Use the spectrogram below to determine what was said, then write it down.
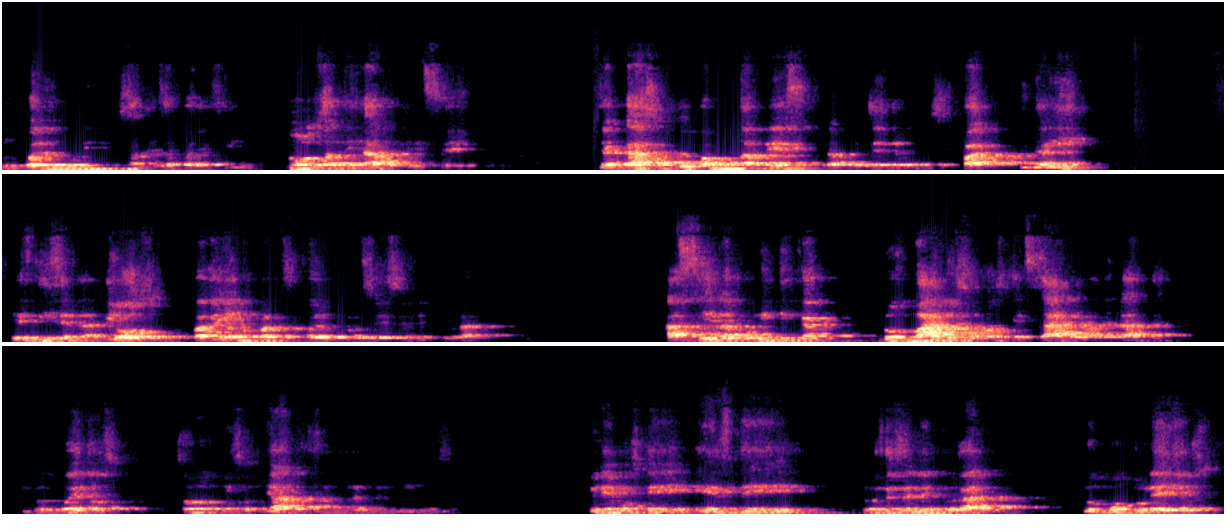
Los pueblos políticos han desaparecido. No los han dejado crecer. Si acaso ocupan una vez la presencia municipal y de ahí les dicen adiós para ya no participar en el proceso electoral. Así en la política, los malos son los que salen adelante y los buenos son los pisoteados y los reprimidos. Queremos que este proceso electoral, los montuleños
